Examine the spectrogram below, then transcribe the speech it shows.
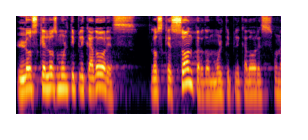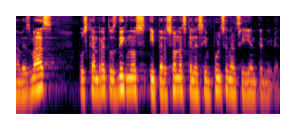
los que los multiplicadores, los que son, perdón, multiplicadores, una vez más, buscan retos dignos y personas que les impulsen al siguiente nivel.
